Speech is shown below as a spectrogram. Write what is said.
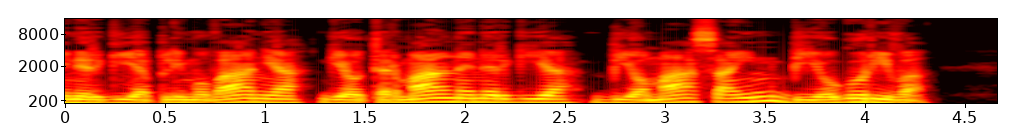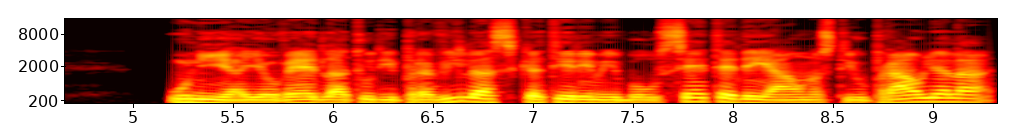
energija plimovanja, geotermalna energija, biomasa in biogoriva. Unija je uvedla tudi pravila, s katerimi bo vse te dejavnosti upravljala,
